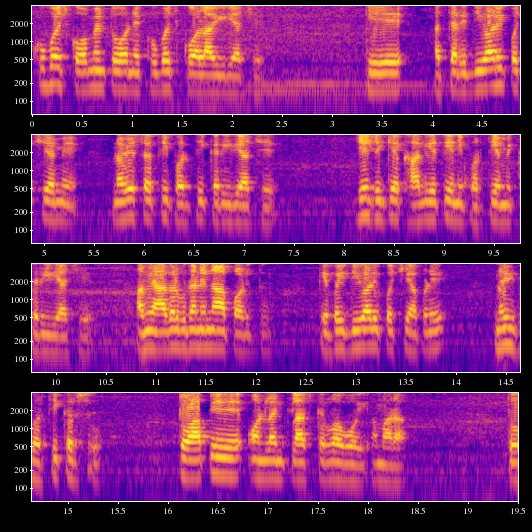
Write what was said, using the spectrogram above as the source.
ખૂબ જ કોમેન્ટો અને ખૂબ જ કોલ આવી રહ્યા છે કે અત્યારે દિવાળી પછી અમે નવેસરથી ભરતી કરી રહ્યા છે. જે જગ્યા ખાલી હતી એની ભરતી અમે કરી રહ્યા છીએ અમે આગળ બધાને ના પાડતું કે ભાઈ દિવાળી પછી આપણે નવી ભરતી કરશું. તો આપે ઓનલાઈન ક્લાસ કરવા હોય અમારા. તો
